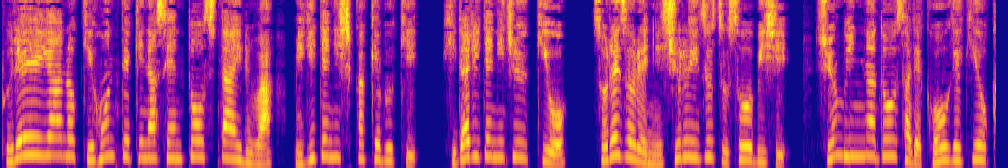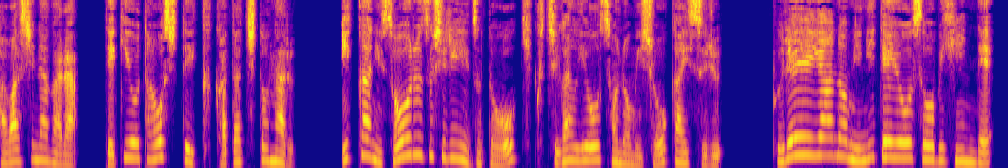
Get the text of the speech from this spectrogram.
プレイヤーの基本的な戦闘スタイルは、右手に仕掛け武器、左手に銃器を、それぞれ2種類ずつ装備し、俊敏な動作で攻撃をかわしながら、敵を倒していく形となる。以下にソウルズシリーズと大きく違う要素のみ紹介する。プレイヤーの右手用装備品で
